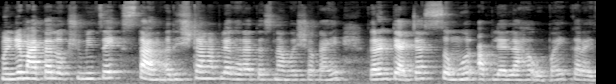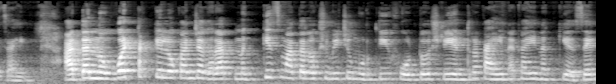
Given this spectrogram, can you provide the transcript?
म्हणजे माता लक्ष्मीचं एक स्थान अधिष्ठान आपल्या घरात असणं आवश्यक आहे. कारण त्याच्यासमोर आपल्याला हा उपाय करायचा आहे. आता नव्वद टक्के लोकांच्या घरात नक्कीच माता लक्ष्मीची मूर्ती फोटो श्रीयंत्र काही ना काही नक्की असेल.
